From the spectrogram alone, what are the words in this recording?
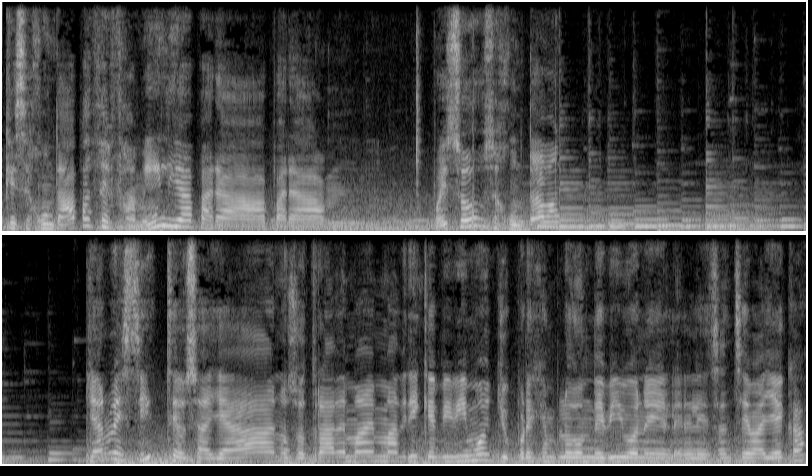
que se juntaba para hacer familia, para, para mm, pues eso, se juntaban. Ya no existe, o sea, ya nosotras además en Madrid que vivimos, yo por ejemplo donde vivo en el, en el ensanche Valleca,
